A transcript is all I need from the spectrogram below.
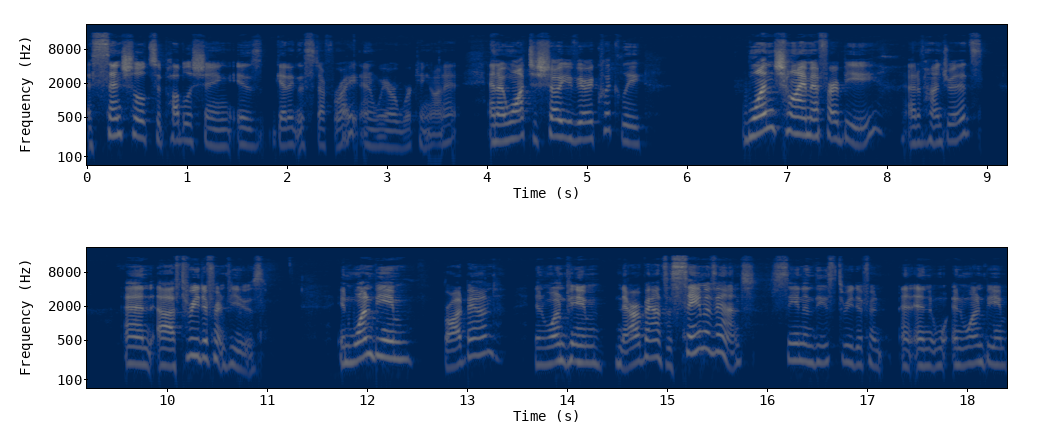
Essential to publishing is getting this stuff right, and we are working on it. And I want to show you very quickly one CHIME FRB out of hundreds and uh, three different views. In one beam, broadband, in one beam, narrowband. It's the same event seen in these three different, and, and in one beam,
